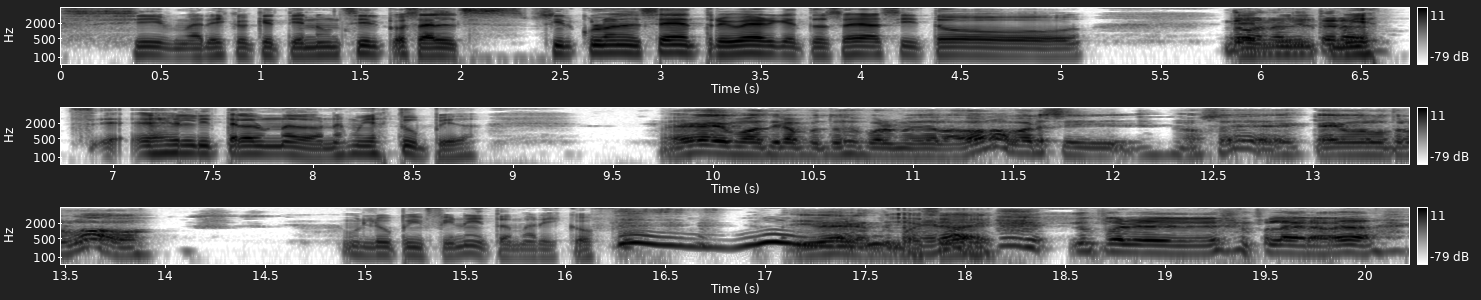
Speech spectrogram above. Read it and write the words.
Sí, marisco, que tiene un círculo, o sea, el círculo en el centro y verga, entonces así todo... es Dona, muy- literal. muy es literal una dona, es muy estúpido. Verga, yo me voy a tirar por entonces por el medio de la dona a ver si. No sé, caigo del otro lado. Un loop infinito, marisco. Y verga, te así imaginas. Por, el- por la gravedad.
